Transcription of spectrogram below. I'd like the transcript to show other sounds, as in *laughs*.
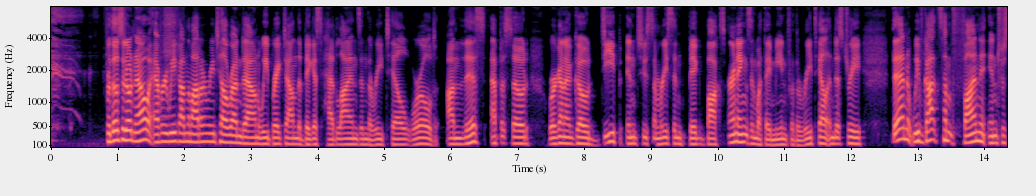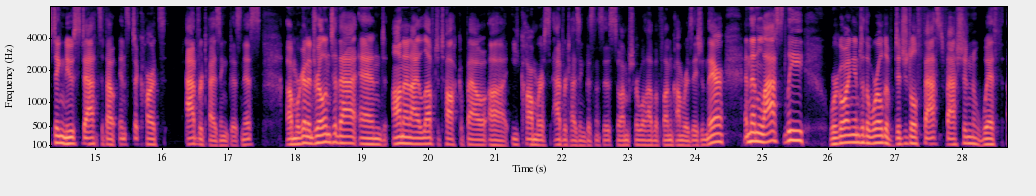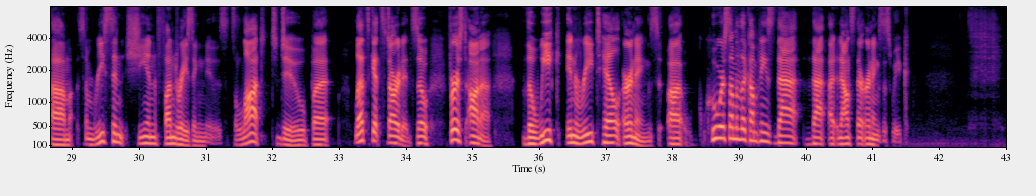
for those who don't know, every week on the Modern Retail Rundown, we break down the biggest headlines in the retail world. On this episode, we're going to go deep into some recent big box earnings and what they mean for the retail industry. Then we've got some fun, interesting news stats about Instacart's advertising business. Um, we're going to drill into that. And Anna and I love to talk about uh, e commerce advertising businesses. So I'm sure we'll have a fun conversation there. And then lastly, we're going into the world of digital fast fashion with um, some recent Shein fundraising news. It's a lot to do, but let's get started. So, first, Anna, the week in retail earnings. Uh, who were some of the companies that that announced their earnings this week?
